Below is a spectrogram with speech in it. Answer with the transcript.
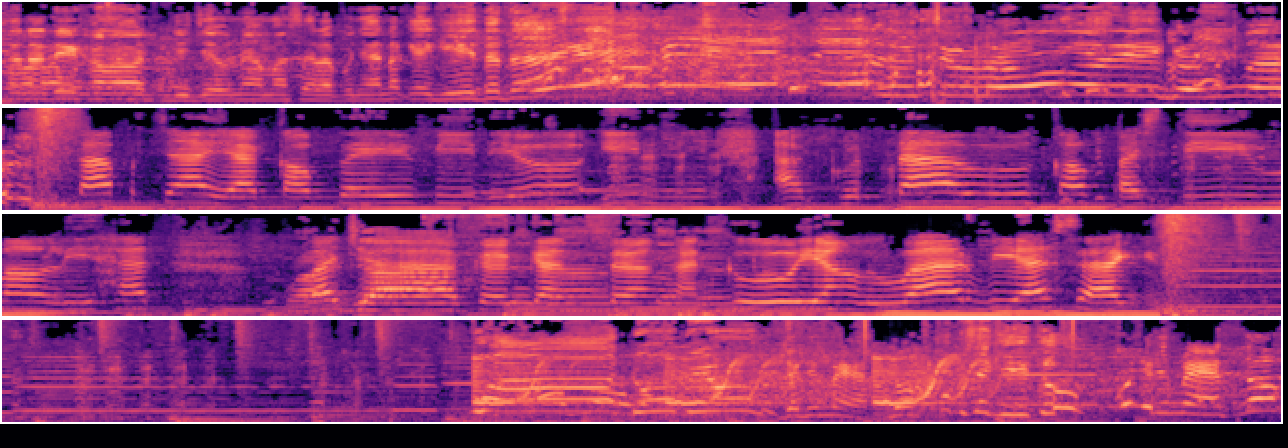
Itu nanti kalau DJ Una masalah punya anak kayak gitu tuh. Lucu banget, gemes. Tak percaya kau play video ini Aku tahu kau pasti mau lihat Wajah kegantenganku yang luar biasa gitu Waduh, Biung. Jadi medok. Kok bisa gitu? Kok jadi medok?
